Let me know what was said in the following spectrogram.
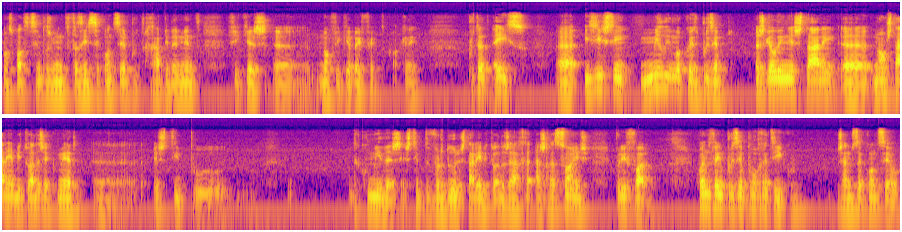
Não se pode simplesmente fazer isso acontecer porque rapidamente ficas, uh, não fica bem feito, ok? Portanto, é isso. Uh, existem mil e uma coisas, por exemplo, as galinhas estarem, não estarem habituadas a comer este tipo de comidas, este tipo de verduras, estarem habituadas às rações, por aí fora. Quando vem, por exemplo, um ratico, já nos aconteceu,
